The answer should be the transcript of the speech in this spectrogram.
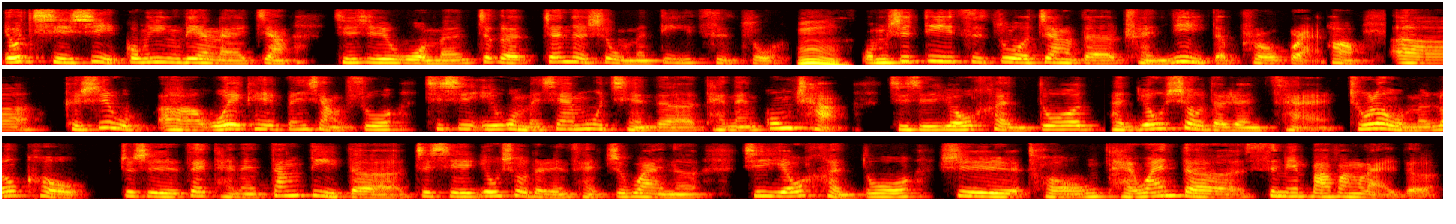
尤其是以供应链来讲，其实我们这个真的是我们第一次做，嗯，我们是第一次做这样的 trainee 的 program 哈，呃，可是我呃，我也可以分享说，其实以我们现在目前的台南工厂，其实有很多很优秀的人才，除了我们 local。就是在台南当地的这些优秀的人才之外呢，其实有很多是从台湾的四面八方来的。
